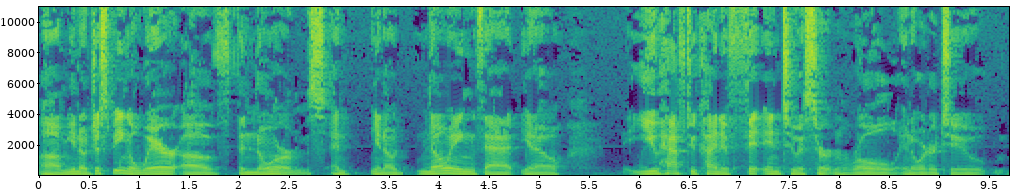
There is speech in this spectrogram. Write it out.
Um, you know, just being aware of the norms and, you know, knowing that, you know, you have to kind of fit into a certain role in order to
